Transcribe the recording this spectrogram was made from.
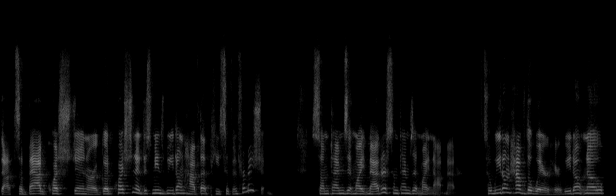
that's a bad question or a good question. It just means we don't have that piece of information. Sometimes it might matter, sometimes it might not matter. So we don't have the where here. We don't know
